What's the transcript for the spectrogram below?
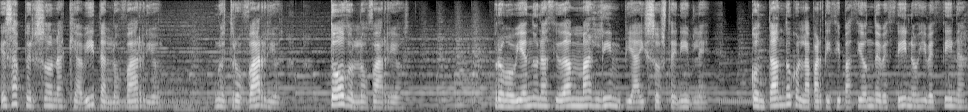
esas personas que habitan los barrios, nuestros barrios, todos los barrios, promoviendo una ciudad más limpia y sostenible, contando con la participación de vecinos y vecinas,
